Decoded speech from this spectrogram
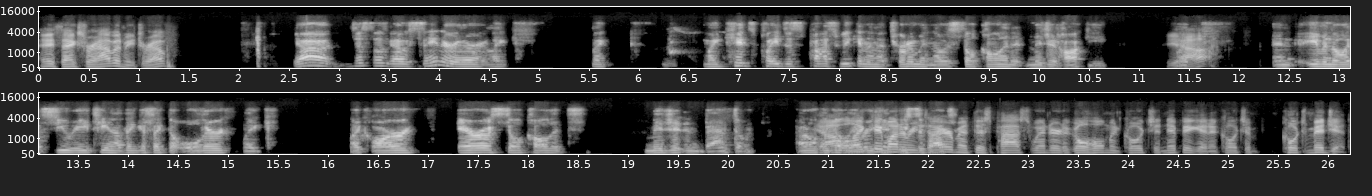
Hey, thanks for having me, Trev. Yeah, just as I was saying earlier, like, like my kids played this past weekend in a tournament, and I was still calling it midget hockey. Yeah. Like, and even though it's U eighteen, I think it's like the older, like, like our era still called it midget and bantam. I don't yeah, think I'll well, I came out of retirement this past winter to go home and coach in Nipigon and coach a coach midget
